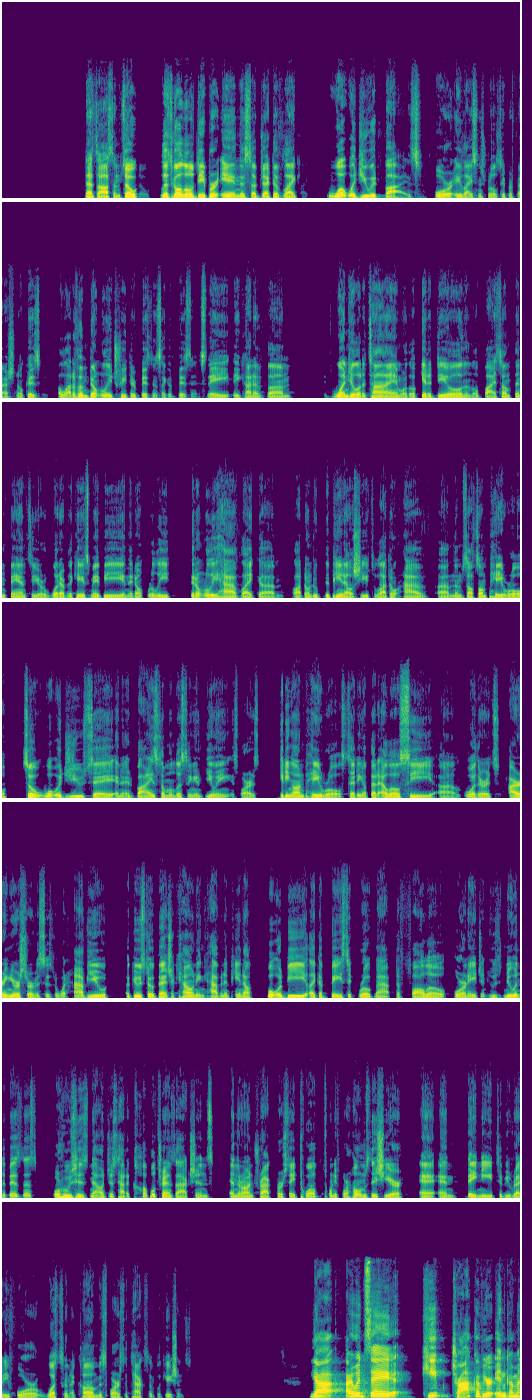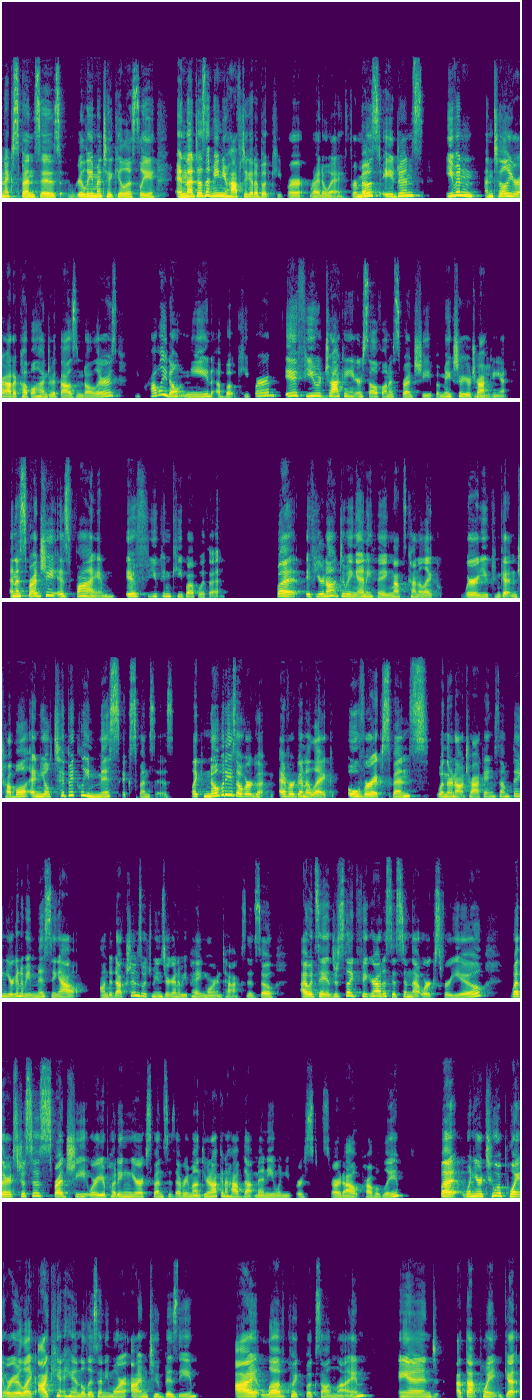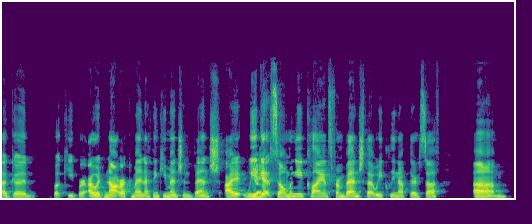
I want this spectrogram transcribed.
That's awesome. So let's go a little deeper in the subject of like, what would you advise for a licensed real estate professional? Because a lot of them don't really treat their business like a business. They they kind of um, it's one deal at a time, or they'll get a deal and then they'll buy something fancy or whatever the case may be, and they don't really they don't really have like um, a lot don't do the P and L sheets. A lot don't have um, themselves on payroll. So, what would you say and advise someone listening and viewing as far as getting on payroll, setting up that LLC, um, whether it's hiring your services or what have you, a Gusto, bench accounting, having a P&L, what would be like a basic roadmap to follow for an agent who's new in the business or who's has now just had a couple transactions and they're on track for say 12 to 24 homes this year and, and they need to be ready for what's going to come as far as the tax implications? Yeah, I would say keep track of your income and expenses really meticulously. And that doesn't mean you have to get a bookkeeper right away. For most agents, even until you're at a couple hundred thousand dollars, you probably don't need a bookkeeper if you're tracking it yourself on a spreadsheet, but make sure you're Mm. tracking it. And a spreadsheet is fine if you can keep up with it. But if you're not doing anything, that's kind of like where you can get in trouble and you'll typically miss expenses. like nobody's over ever gonna like over expense when they're not tracking something. You're gonna be missing out on deductions, which means you're gonna be paying more in taxes. So I would say just like figure out a system that works for you. Whether it's just a spreadsheet where you're putting your expenses every month, you're not going to have that many when you first start out, probably. But when you're to a point where you're like, I can't handle this anymore, I'm too busy. I love QuickBooks Online. And at that point, get a good bookkeeper. I would not recommend. I think you mentioned Bench. I we yeah. get so many clients from Bench that we clean up their stuff. Um,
